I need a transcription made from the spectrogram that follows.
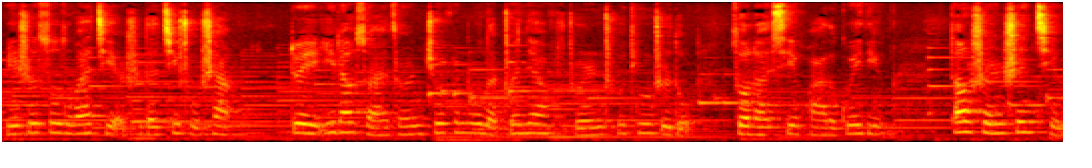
民事诉讼法解释的基础上，对医疗损害责任纠纷中的专家辅助人出庭制度做了细化的规定。当事人申请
